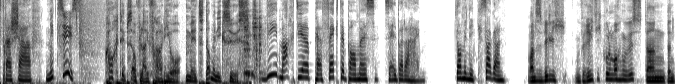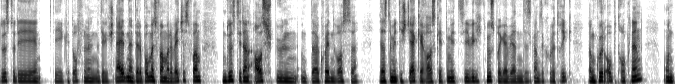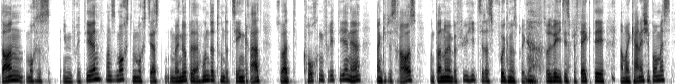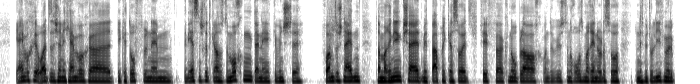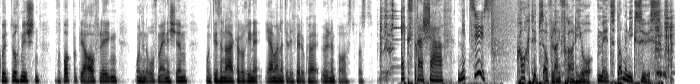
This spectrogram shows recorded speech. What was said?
Extra scharf mit Süß. Kochtipps auf Live-Radio mit Dominik Süß. Wie macht ihr perfekte Pommes selber daheim? Dominik, sag an. Wenn du es wirklich richtig cool machen willst, dann, dann tust du die, die Kartoffeln natürlich schneiden, entweder Pommesform oder Wedgesform und tust sie dann ausspülen unter kaltem Wasser. Das heißt, damit die Stärke rausgeht, damit sie wirklich knuspriger werden. Das ist ein ganz ein cooler Trick. Dann gut abtrocknen und dann machst du es im Frittieren, wenn du es machst. Dann machst du erst mal nur bei 100, 110 Grad so eine Art Kochen frittieren. Ja. Dann gibst du es raus und dann noch bei viel Hitze das voll knusprig wird. So ist wirklich das perfekte amerikanische Pommes. Die einfache Art ist wahrscheinlich einfach die Kartoffeln ähm, den ersten Schritt genauso zu machen, deine gewünschte Form zu schneiden, dann marinieren gescheit mit Paprika, Salz, Pfeffer, Knoblauch, wenn du willst, dann Rosmarin oder so, dann das mit Olivenöl gut durchmischen, auf ein Backpapier auflegen und in den Ofen einschirmen. Und die sind auch kalorienärmer natürlich, weil du kein Öl nicht brauchst fast. Extra scharf mit Süß. Kochtipps auf Live-Radio mit Dominik Süß.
